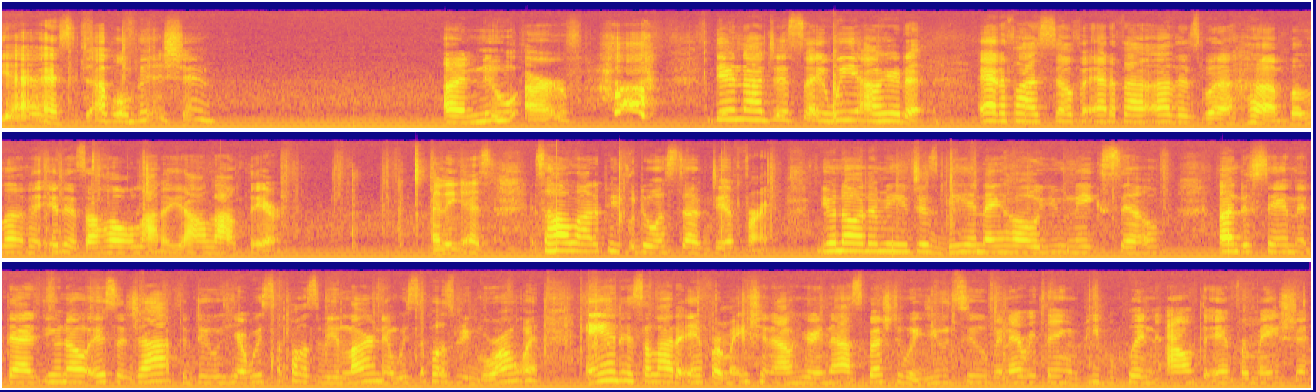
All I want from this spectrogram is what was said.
Yes, double mission. A new earth. Huh. Didn't I just say we out here to edify self and edify others. But, huh, beloved, it is a whole lot of y'all out there. And yes, it's a whole lot of people doing stuff different. You know what I mean? Just being their whole unique self. Understanding that, you know, it's a job to do here. We're supposed to be learning. We're supposed to be growing. And it's a lot of information out here now, especially with YouTube and everything. People putting out the information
